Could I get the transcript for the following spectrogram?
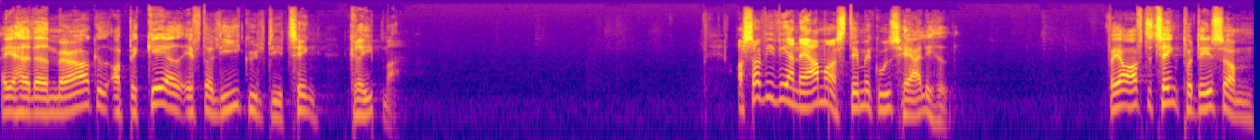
at jeg havde lavet mørket og begæret efter ligegyldige ting gribe mig. Og så er vi ved at nærme os det med Guds herlighed. For jeg har ofte tænkt på det som,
